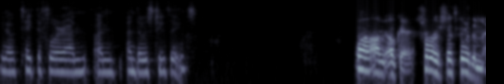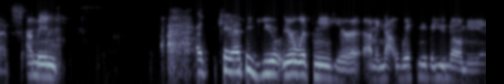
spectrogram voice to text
you know, take the floor on on on those two things. Well, mean, okay. First, let's go to the Mets. I mean, I- okay, I think you you're with me here. I mean, not with me, but you know me, and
